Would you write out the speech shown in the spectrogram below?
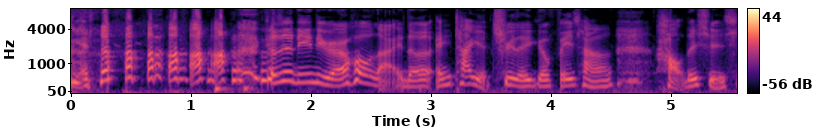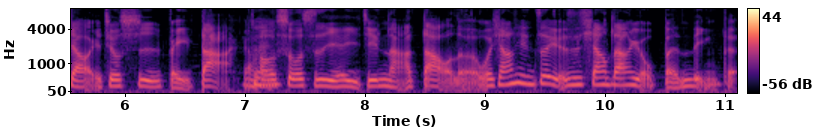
面。可是你女儿后来呢？哎，她也去了一个非常好的学校，也就是北大，然后硕士也已经拿到了。我相信这也是相当有本领的。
